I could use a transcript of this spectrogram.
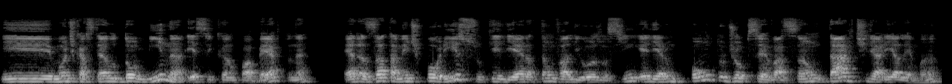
e Monte Castelo domina esse campo aberto, né? Era exatamente por isso que ele era tão valioso assim. Ele era um ponto de observação da artilharia alemã,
